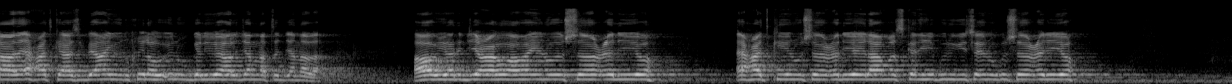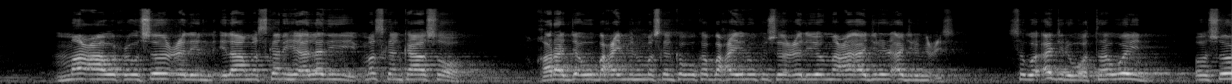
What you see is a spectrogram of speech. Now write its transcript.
qaaday axadkaas bi-an yudkhilahu inuu geliyo aljannata jannada aw yarjicahu ama inuu soo celiyo axadkii inuu soo celiyo ilaa maskanihi gurigiisa inuu ku soo celiyo maca wuxuu soo celin ilaa maskanihi alladii maskankaasoo kharaja uu baxay minhu maskanka uu ka baxay inuu ku soo celiyo maca ajrin ajri maciisa isagoo ajri wata weyn oo soo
